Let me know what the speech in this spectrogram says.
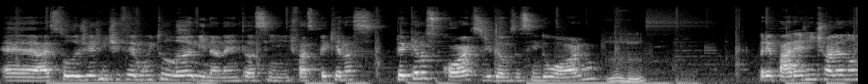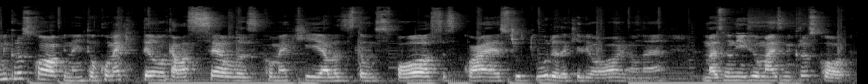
é, a histologia a gente vê muito lâmina, né, então assim, a gente faz pequenas, pequenos cortes, digamos assim, do órgão, Uhum. prepara e a gente olha no microscópio, né? Então, como é que estão aquelas células, como é que elas estão dispostas, qual é a estrutura daquele órgão, né? Mas no nível mais microscópico.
